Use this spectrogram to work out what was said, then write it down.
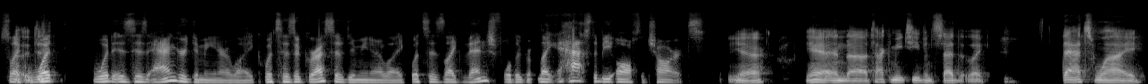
So like Uh, what what is his anger demeanor like? What's his aggressive demeanor like? What's his like vengeful like it has to be off the charts. Yeah, yeah, and uh, Takamichi even said that like that's why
